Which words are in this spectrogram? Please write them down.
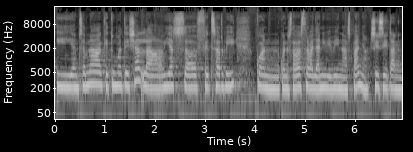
i em sembla que tu mateixa l'havies eh, fet servir quan, quan estaves treballant i vivint a Espanya. Sí, sí, tant,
